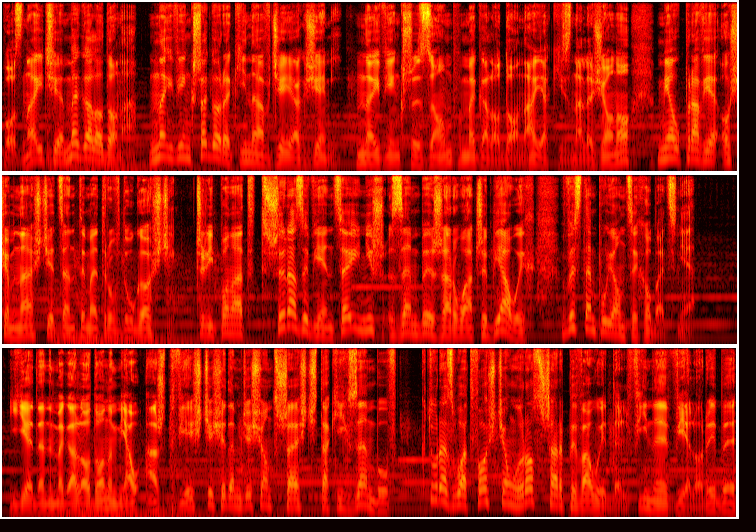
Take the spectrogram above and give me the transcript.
Poznajcie Megalodona, największego rekina w dziejach Ziemi. Największy ząb megalodona, jaki znaleziono, miał prawie 18 cm długości, czyli ponad 3 razy więcej niż zęby żarłaczy białych, występujących obecnie. Jeden megalodon miał aż 276 takich zębów, które z łatwością rozszarpywały delfiny, wieloryby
